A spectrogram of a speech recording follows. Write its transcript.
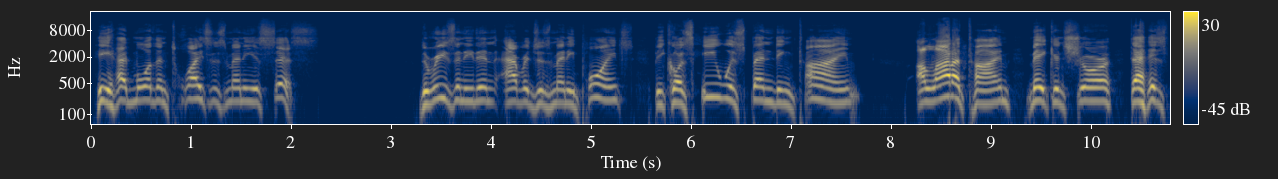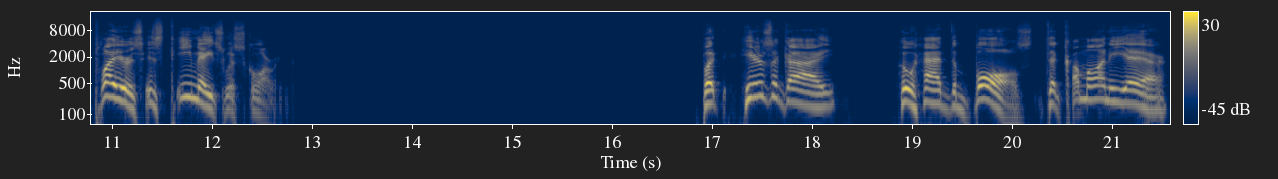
He had more than twice as many assists. The reason he didn't average as many points because he was spending time, a lot of time, making sure that his players, his teammates were scoring. But here's a guy who had the balls to come on the air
